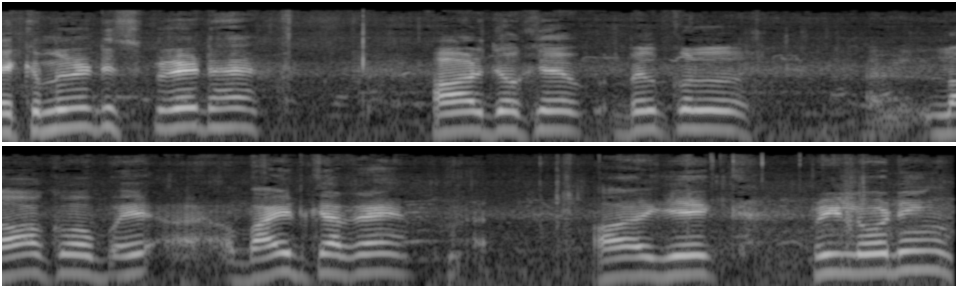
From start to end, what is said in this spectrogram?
एक कम्युनिटी स्प्रेड है और जो कि बिल्कुल लॉ को अबाइड कर रहे हैं। और ये प्री लोडिंग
